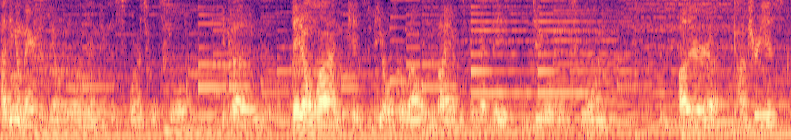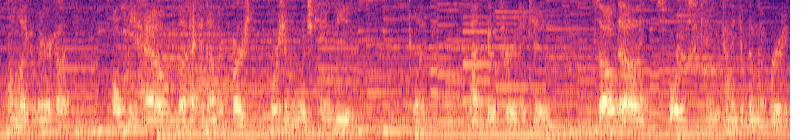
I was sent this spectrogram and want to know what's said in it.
I think America is the only one that mixes sports with school because they don't want kids to be overwhelmed by everything that they do in school and other countries, unlike America, only have the academic part, portion, which can be like not good for a kid. So the sports can kind of give them that break.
